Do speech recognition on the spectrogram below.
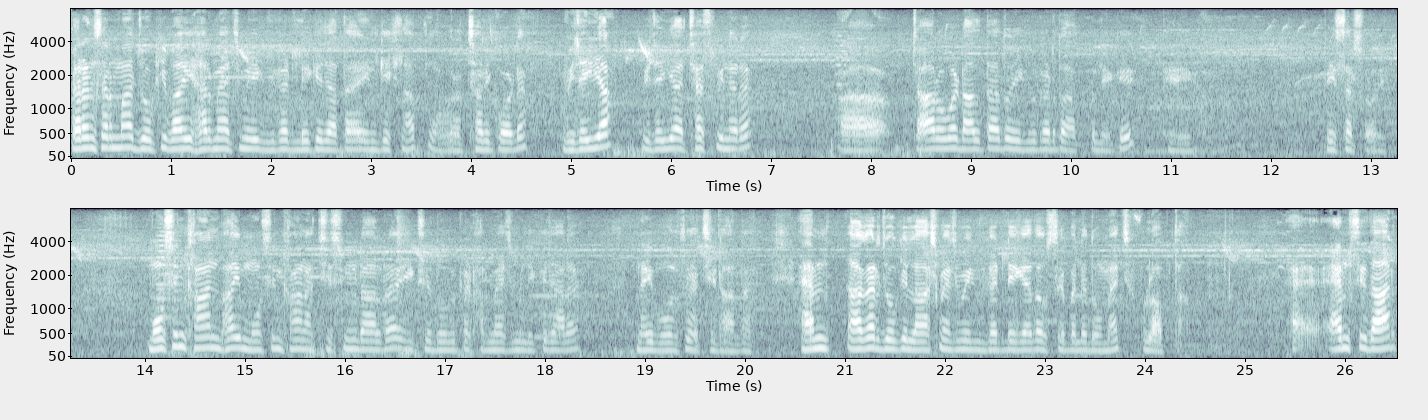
करण शर्मा जो कि भाई हर मैच में एक विकेट लेके जाता है इनके खिलाफ और अच्छा रिकॉर्ड है। विजैया विजैया अच्छा स्पिनर है। आ, चार ओवर डालता है तो एक विकेट तो आपको लेके देगा। पेसर सॉरी मोहसिन खान भाई मोहसिन खान अच्छी स्विंग डाल रहा है। एक से दो विकेट हर मैच में लेके जा रहा है। नई बॉल से अच्छी डाल रहा है। एम अगर जो कि लास्ट मैच में एक विकेट ले गया था, उससे पहले दो मैच फ्लॉप था। एम सिद्धार्थ,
